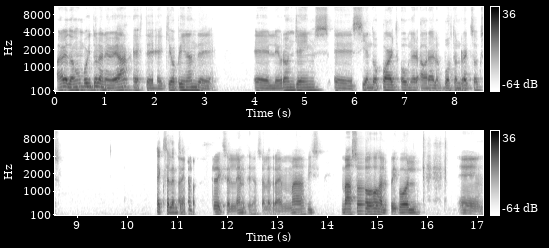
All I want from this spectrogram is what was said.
ahora que tocamos un poquito de la NBA, este, ¿qué opinan de eh, LeBron James eh, siendo part owner ahora de los Boston Red Sox? A excelente. mí me parece excelente, o sea, le trae más, más ojos al béisbol. Eh,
